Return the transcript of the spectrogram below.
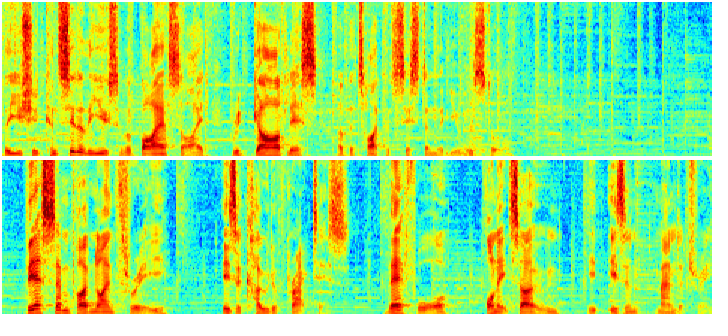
that you should consider the use of a biocide regardless of the type of system that you install. BS 7593 is a code of practice. Therefore, on its own, it isn't mandatory.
